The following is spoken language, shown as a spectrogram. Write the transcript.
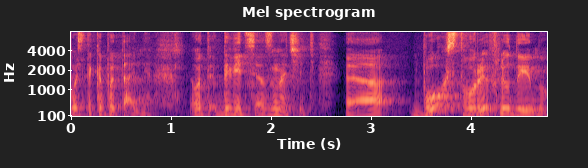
ось таке питання. От дивіться, значить, е, Бог створив людину,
